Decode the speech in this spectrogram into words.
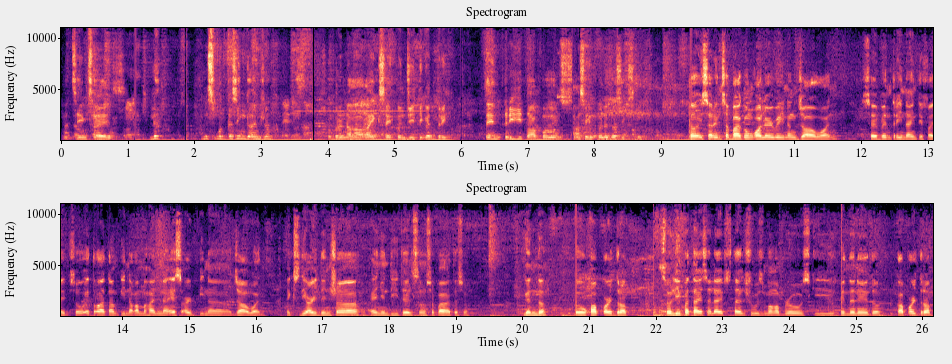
At same size. Lah, mas magkasing gaan siya. Sobrang nakaka-excite tong GT Cut 3. 10.3 tapos nakasale pala to 62. So isa rin sa bagong colorway ng Jawan. 7395. So ito ata ang pinakamahal na SRP na Jawan. XDR din siya. Ayan yung details ng sapatos. Oh. Ganda. So, cup or drop. So, lipat tayo sa lifestyle shoes, mga broski. Ganda na ito. Cup or drop.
